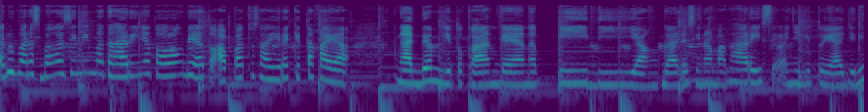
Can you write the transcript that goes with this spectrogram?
aduh panas banget sih nih mataharinya tolong deh atau apa terus akhirnya kita kayak ngadem gitu kan kayak nepi di yang gak ada sinar matahari istilahnya gitu ya. Jadi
